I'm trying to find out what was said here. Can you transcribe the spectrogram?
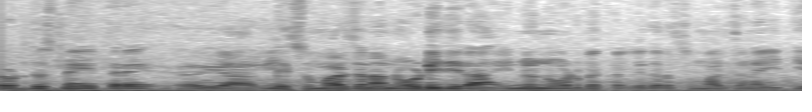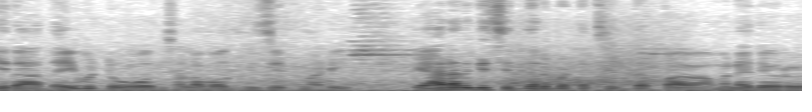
ದೊಡ್ಡದು ಸ್ನೇಹಿತರೆ. ಆಗಲಿ ಸುಮಾರು ಜನ ನೋಡಿದ್ದೀರಾ ಇನ್ನೂ ನೋಡಬೇಕಾಗಿದ್ದರೆ ಸುಮಾರು ಜನ ಇದ್ದೀರಾ? ದಯವಿಟ್ಟು ಒಂದು ಸಲ ಹೋಗಿ ವಿಸಿಟ್ ಮಾಡಿ. ಯಾರ್ಯಾರಿಗೆ ಸಿದ್ಧರ ಬೆಟ್ಟದ ಸಿದ್ದಪ್ಪ ಮನೆ ದೇವರು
